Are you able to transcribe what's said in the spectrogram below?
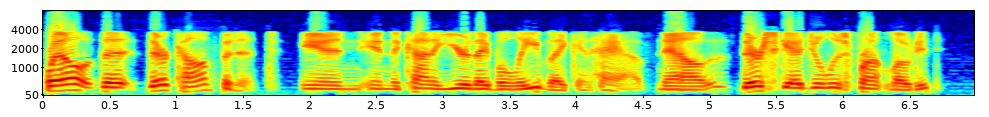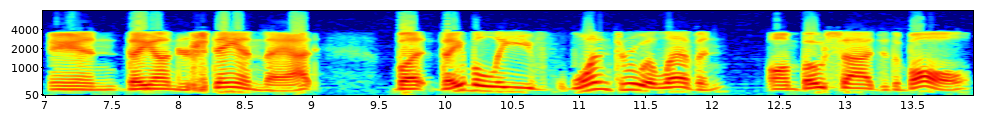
Well, the, they're confident in in the kind of year they believe they can have. Now, their schedule is front loaded, and they understand that, but they believe one through eleven on both sides of the ball,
